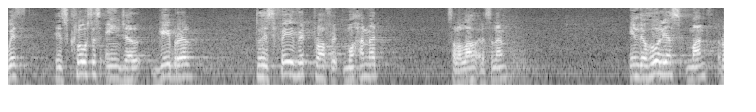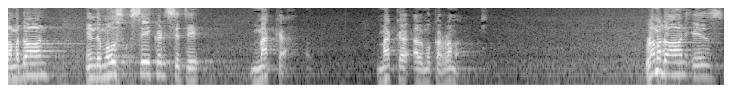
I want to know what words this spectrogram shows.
with his closest angel, Gabriel, to his favorite prophet, Muhammad, in the holiest month, Ramadan, in the most sacred city, Mecca, Mecca al Mukarramah. Ramadan is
